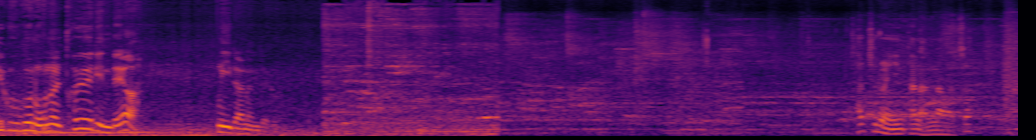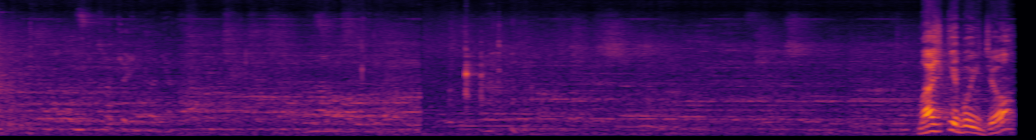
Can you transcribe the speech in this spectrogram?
미국은 오늘 토요일인데요. 일하는 대로. 사출은 인턴 안 나왔어? 사출 인턴이야. 맛있게 보이죠?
